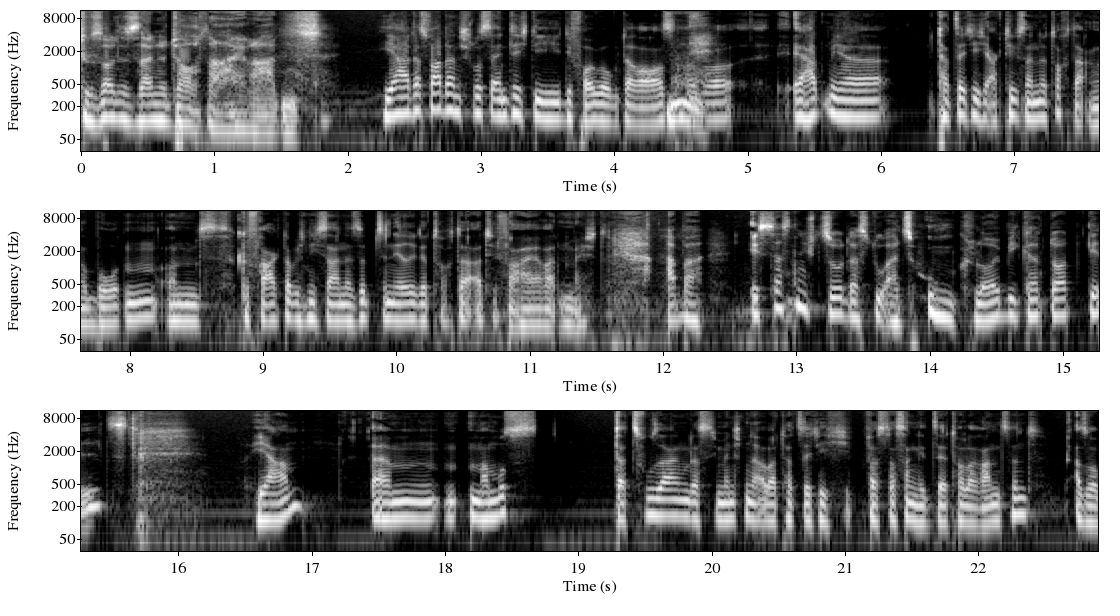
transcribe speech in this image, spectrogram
Du solltest seine Tochter heiraten. ja, das war dann schlussendlich die, die Folgerung daraus. Also er hat mir tatsächlich aktiv seine Tochter angeboten und gefragt, ob ich nicht seine 17-jährige Tochter Atifa heiraten möchte. Aber ist das nicht so, dass du als Ungläubiger dort giltst? Ja, ähm, man muss dazu sagen, dass die Menschen aber tatsächlich, was das angeht, sehr tolerant sind. Also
